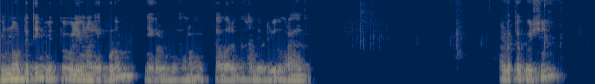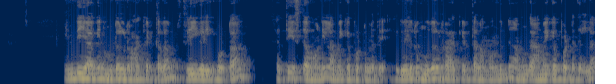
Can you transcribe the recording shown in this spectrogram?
மின்னோட்டத்தின் வெப்ப விளைவினால் ஏற்படும் நிகழ்வுகள். அதனால் தவறு. காந்த விளைவு வராது அடுத்த கொஷின் இந்தியாவின் முதல் ராக்கெட் தளம் ஸ்ரீஹரிகோட்டா சத்தீஷ் தவானில் அமைக்கப்பட்டுள்ளது. இது வந்துட்டு முதல் ராக்கெட் தளம் வந்துட்டு அங்கே அமைக்கப்பட்டதில்லை.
